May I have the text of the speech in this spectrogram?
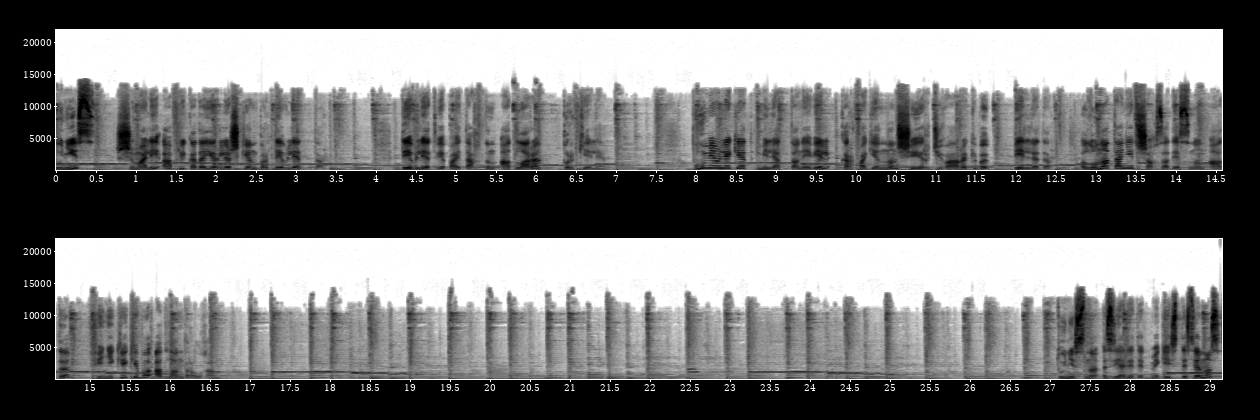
тунис шималий африкада ерлешкен бір девлеттір девлет ве пайтахтын адлары бір келе бу мемлекет милаттан эвел карфагеннин шээр живары киби беллидир луна танит шахзадесинин ады фенике киби адландырылган Тунисіні зиярет етмеге істесеніз,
